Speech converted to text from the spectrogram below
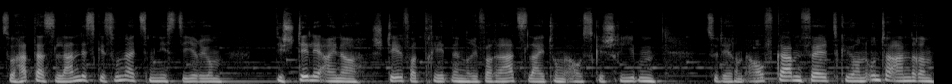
So hat das Landesgesundheitsministerium die Stelle einer stellvertretenden Referatsleitung ausgeschrieben, zu deren Aufgabenfeld gehören unter anderem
